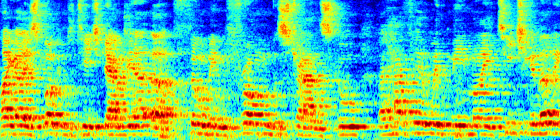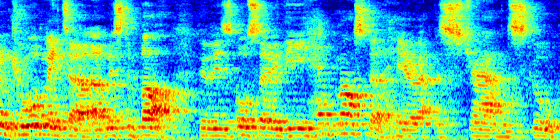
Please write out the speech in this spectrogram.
Hi guys, welcome to Teach Gambia, uh, filming from the Strand School. I have here with me my teaching and learning coordinator, uh, Mr Barr, who is also the headmaster here at the Strand School.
